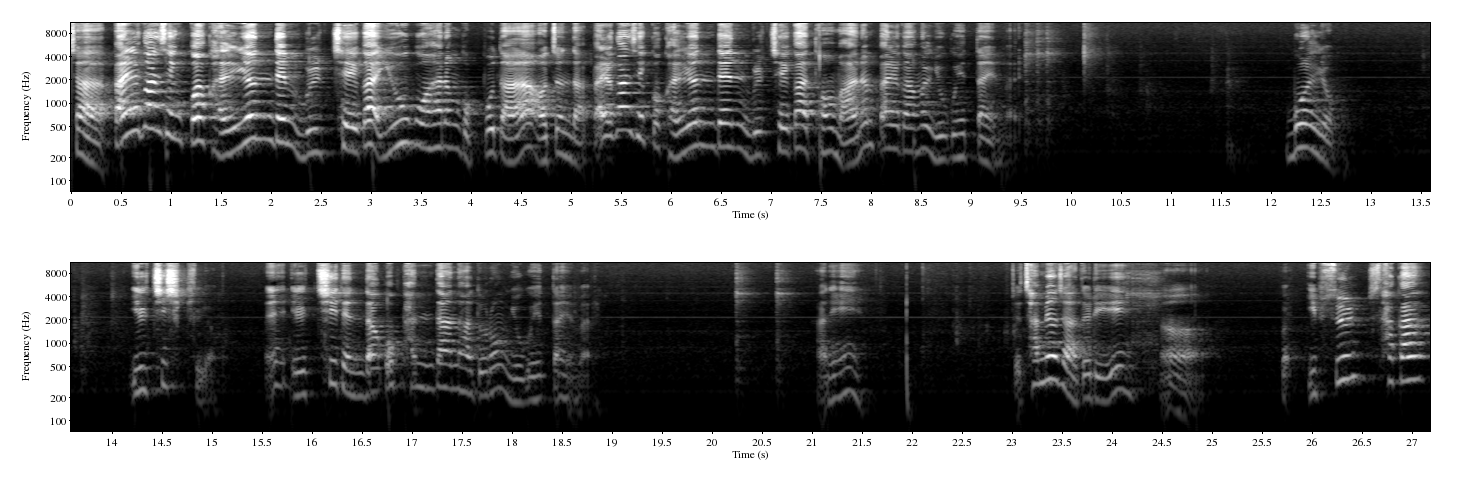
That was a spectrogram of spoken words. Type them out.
자 빨간색과 관련된 물체가 요구하는 것보다 어쩐다? 빨간색과 관련된 물체가 더 많은 빨강을 요구했다 이 말이야 뭘 요구 일치시키려고. 에? 일치된다고 판단하도록 요구했다 이 말. 아니 저 참여자들이 어, 그 입술, 사과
